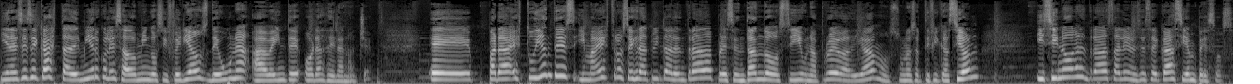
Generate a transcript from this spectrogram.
Y en el CCK está de miércoles a domingos y feriados de 1 a 20 horas de la noche. Eh, para estudiantes y maestros es gratuita la entrada, presentando sí una prueba, digamos, una certificación. Y si no, las entradas salen en el CCK 100 pesos.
